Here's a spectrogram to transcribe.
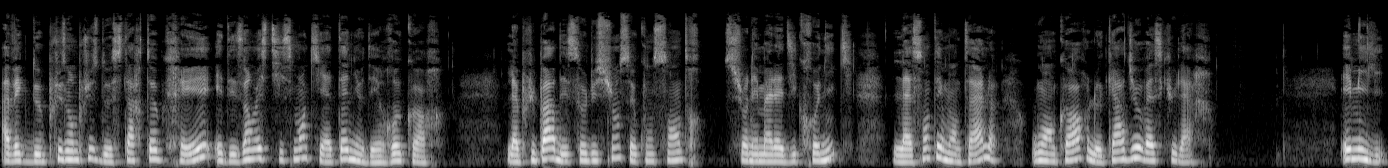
avec de plus en plus de startups créées et des investissements qui atteignent des records. La plupart des solutions se concentrent sur les maladies chroniques, la santé mentale ou encore le cardiovasculaire. Émilie,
